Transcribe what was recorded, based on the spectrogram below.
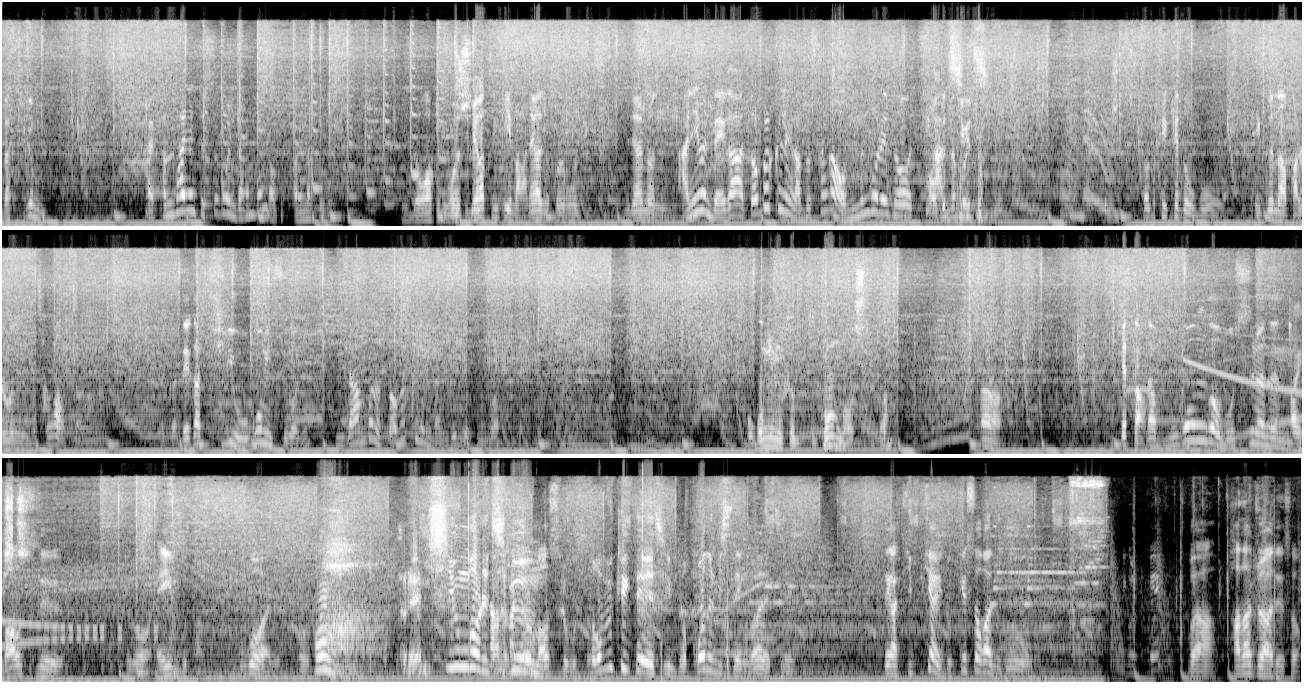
나 지금 한 3, 4년째 쓰고 있는데 한 번도 안 났거든 너가 그리고 뭐지? 집에 같은 게임 안 해가지고 그런 걸 수도 있어 왜냐면 아니면 내가 더블클릭 나도 상관없는 거라서 티가 어 안 그치 나는 그치 더블클릭해도 뭐 배그나 발로는 뭐 상관없잖아 그러니까 내가 G50이 쓰거든 근데 한 번은 더블클릭 난 적이 없는 거 같은데 50이면 그 무거운 마우스인가? 어 깼다 나 무거운 거 못 쓰면은 나이스. 마우스 그거 에임 못함 무거워야 돼 어. 와 그래? 쉬운 거를 가벼운 지금 마우스를 못 써. 더블클릭 때문에 지금 몇 번을 미스낸 거야 대체 내가 DPI 높게 써가지고 이걸 빼? 뭐야 받아줘야 돼서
